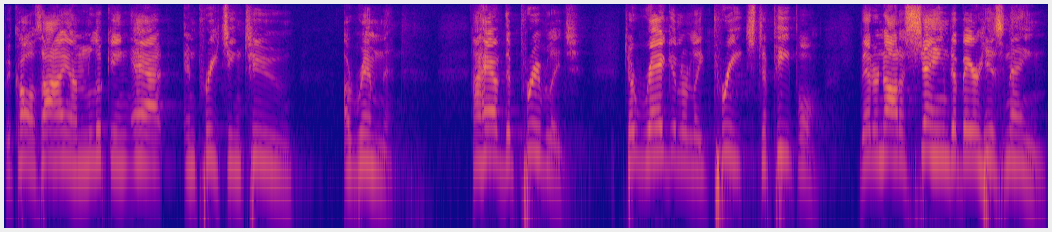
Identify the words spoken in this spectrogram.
because I am looking at and preaching to a remnant. I have the privilege to regularly preach to people that are not ashamed to bear his name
